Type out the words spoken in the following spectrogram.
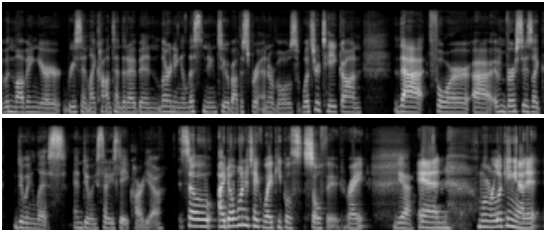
I've been loving your recent like content that I've been learning and listening to about the sprint intervals. What's your take on that for uh versus like doing LISS and doing steady state cardio? So I don't want to take away people's soul food, right? Yeah. And when we're looking at it,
